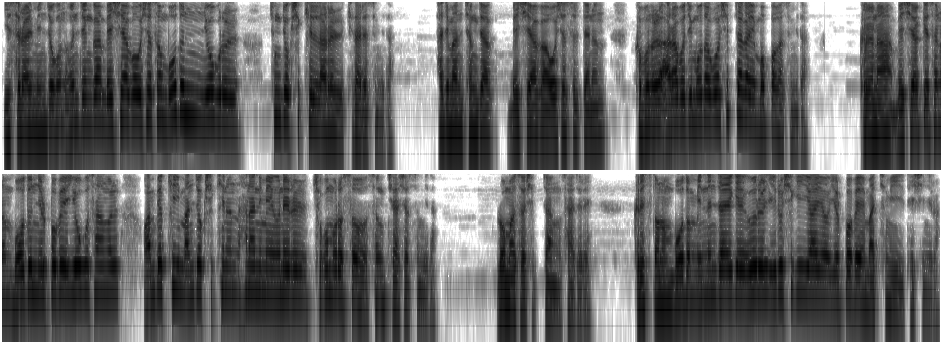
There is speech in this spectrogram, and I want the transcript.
이스라엘 민족은 언젠가 메시아가 오셔서 모든 요구를 충족시킬 날을 기다렸습니다. 하지만 정작 메시아가 오셨을 때는 그분을 알아보지 못하고 십자가에 못 박았습니다. 그러나 메시아께서는 모든 율법의 요구사항을 완벽히 만족시키는 하나님의 은혜를 죽음으로써 성취하셨습니다. 로마서 10장 4절에 그리스도는 모든 믿는 자에게 의를 이루시기 위하여 율법의 마침이 되시니라.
